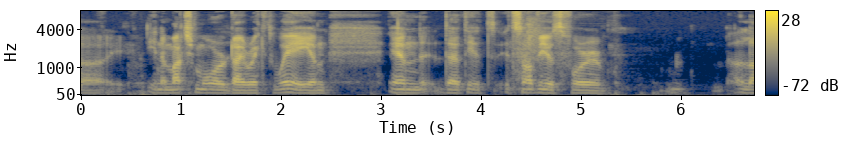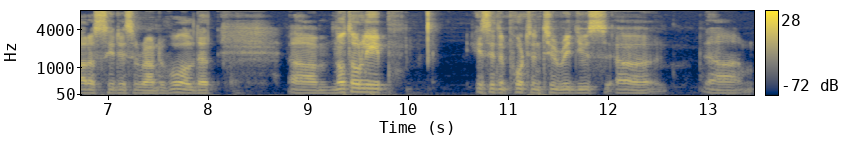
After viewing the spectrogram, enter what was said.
uh, in a much more direct way, and and that it it's obvious for a lot of cities around the world that um, not only is it important to reduce uh, um,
